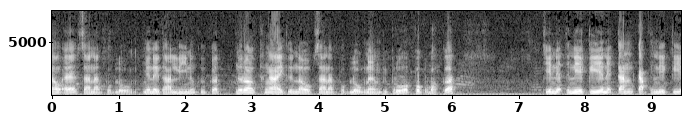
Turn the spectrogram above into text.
នៅឯផ្សារណាត់ពិភពលោកមានន័យថាលីនោះគឺគាត់នៅរាល់ថ្ងៃគឺនៅផ្សារណាត់ពិភពលោកហ្នឹងពីព្រោះឪពុករបស់គាត់ជាអ្នកធនាគារអ្នកកាន់កាប់ធនាគារ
